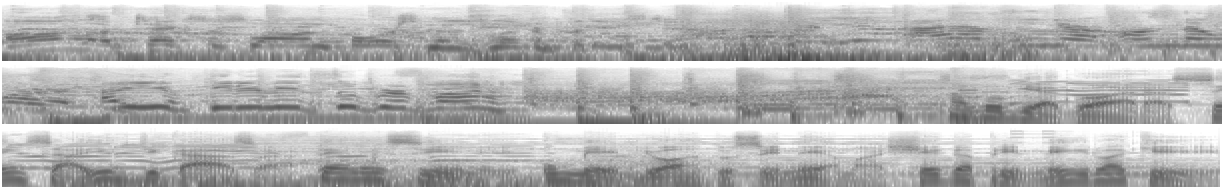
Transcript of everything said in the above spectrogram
All of Texas law enforcement is looking for these two. I have seen your underwear. Are you kidding me? It's super fun. Alugue agora sem sair de casa. Telecine, o melhor do cinema chega primeiro aqui.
